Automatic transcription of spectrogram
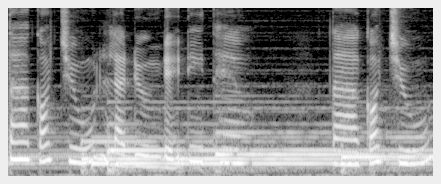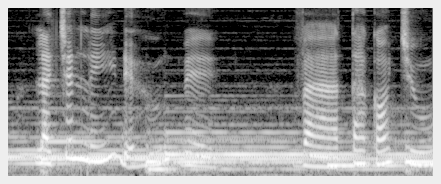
ta có chúa là đường để đi theo. Ta có chúa là chân lý để hướng về. Và ta có chúa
